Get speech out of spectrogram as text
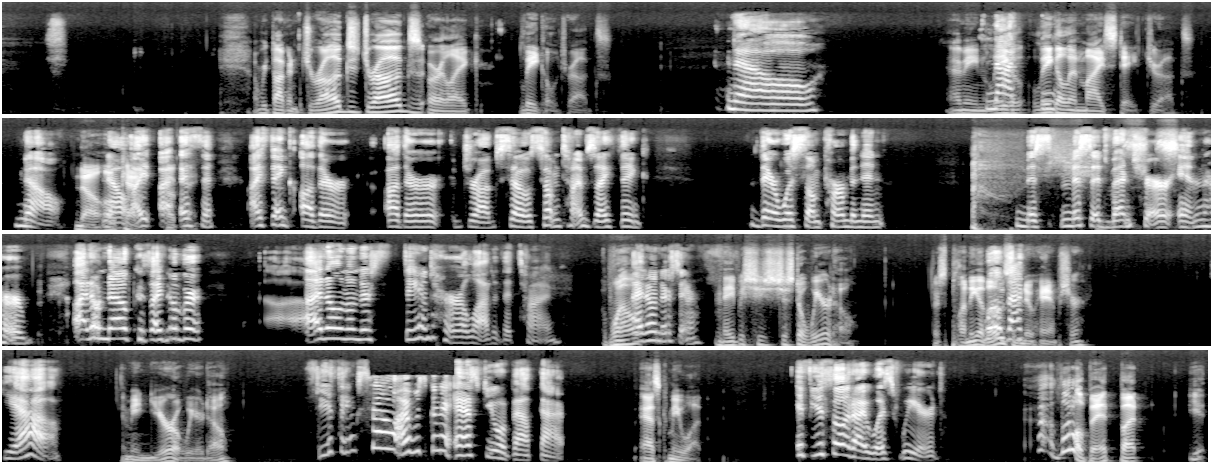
Are we talking drugs, drugs, or like legal drugs? no I mean, Not- legal, legal in my state drugs. no No, no okay. i I, okay. I, th- I think other other drugs so sometimes i think there was some permanent mis- misadventure in her i don't know because i never i don't understand her a lot of the time well, i don't understand her maybe she's just a weirdo. There's plenty of Well, those that- in New Hampshire. yeah I mean, you're a weirdo. Do you think so? I was going to ask you about that. Ask me what? If you thought I was weird. A little bit, but y-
